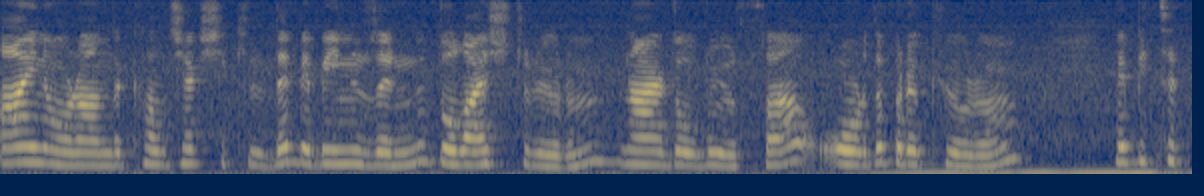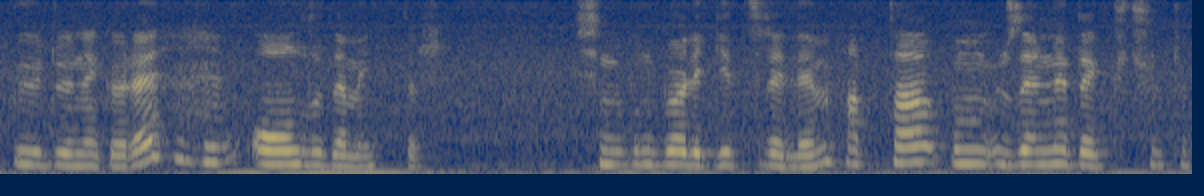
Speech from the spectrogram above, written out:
aynı oranda kalacak şekilde bebeğin üzerinde dolaştırıyorum. Nerede oluyorsa orada bırakıyorum. Ve bir tık büyüdüğüne göre oldu demektir. Şimdi bunu böyle getirelim. Hatta bunun üzerine de küçültüp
